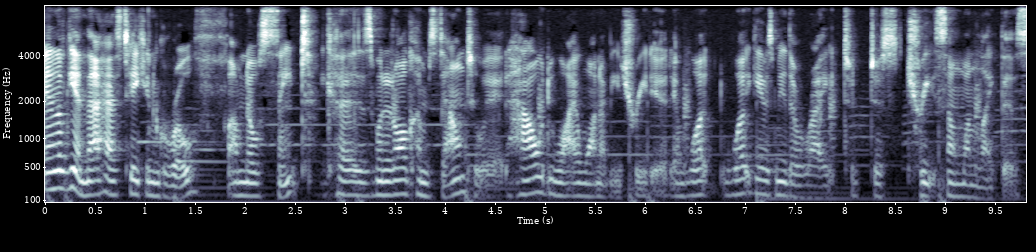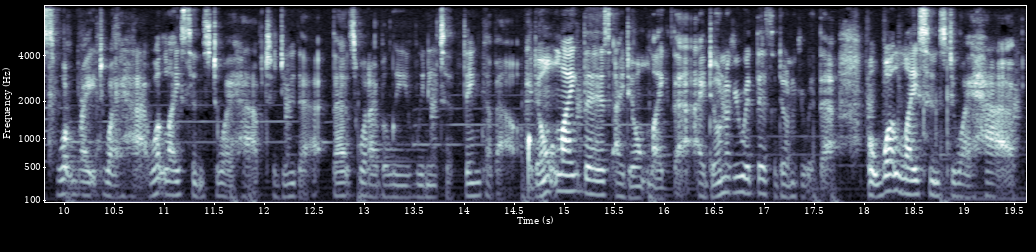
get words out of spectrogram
and again, that has taken growth. I'm no saint because when it all comes down to it, how do I wanna be treated? And what, what gives me the right to just treat someone like this? What right do I have? What license do I have to do that? That's what I believe believe we need to think about. I don't like this, I don't like that. I don't agree with this, I don't agree with that. But what license do I have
